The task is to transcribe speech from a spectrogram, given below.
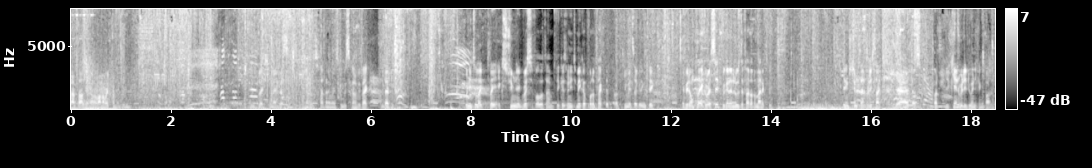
I thought he was gonna run away from me. Didn't How strong is didn't play extremely aggressive. You know, this fight anyways. Gonna be back. Dead. We need to like play extremely aggressive all the time because we need to make up for the fact that our teammates are getting picked. If we don't play aggressive, we're gonna lose the fight automatically. Do you think stream stand really sucks? Yeah, it does. But you can't really do anything about it.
